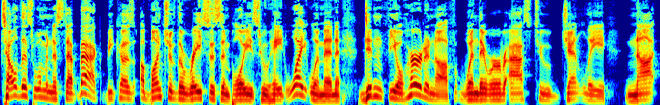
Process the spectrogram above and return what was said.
tell this woman to step back because a bunch of the racist employees who hate white women didn't feel heard enough when they were asked to gently not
